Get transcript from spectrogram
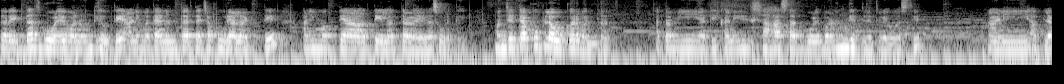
तर एकदाच गोळे बनवून ठेवते आणि मग त्यानंतर त्याच्या पुऱ्या लाटते आणि मग त्या तेलात तळायला सोडते. म्हणजे त्या खूप लवकर बनतात. आता मी या ठिकाणी सहा सात गोळे बनवून घेतलेत व्यवस्थित. आणि आपल्या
